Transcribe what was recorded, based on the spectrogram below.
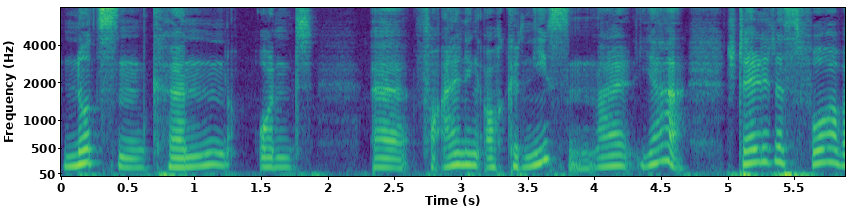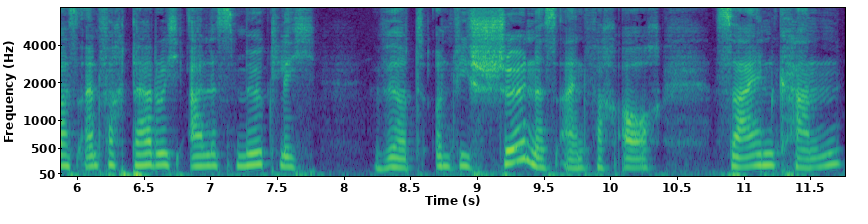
nutzen können und äh, vor allen Dingen auch genießen. Weil ja, stell dir das vor, was einfach dadurch alles möglich wird und wie schön es einfach auch sein kann,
